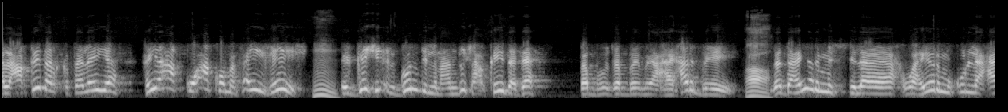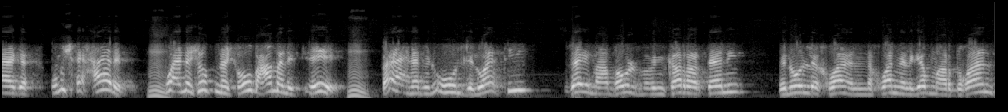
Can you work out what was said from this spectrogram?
العقيدة القتالية هي اقوى أقوى ما في أي جيش مم. الجيش الجندي اللي ما عندوش عقيدة ده طب طب هيحارب بإيه؟ آه. ده ده هيرمي السلاح وهيرمي كل حاجة ومش هيحارب مم. وإحنا شفنا شعوب عملت إيه؟ مم. فإحنا بنقول دلوقتي زي ما بقول بنكرر تاني بنقول لاخوان لإخواننا اللي جابوا أردوغان.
